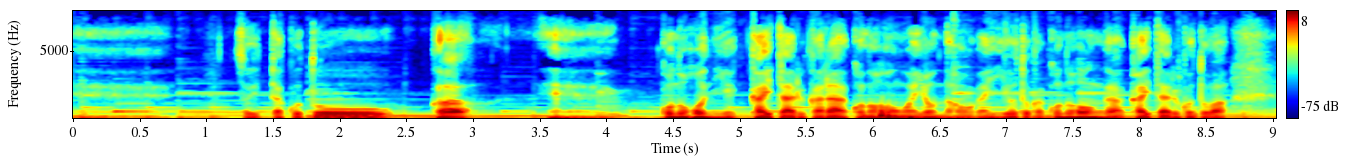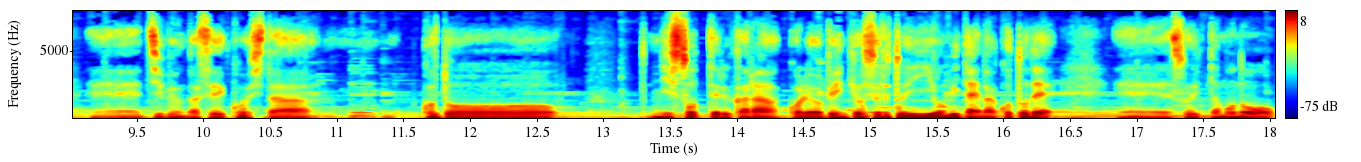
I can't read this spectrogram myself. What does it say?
えそういったことが、えこの本に書いてあるからこの本は読んだ方がいいよとかこの本が書いてあることは、えー、自分が成功したことに沿ってるからこれを勉強するといいよみたいなことで、えー、そういったものを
